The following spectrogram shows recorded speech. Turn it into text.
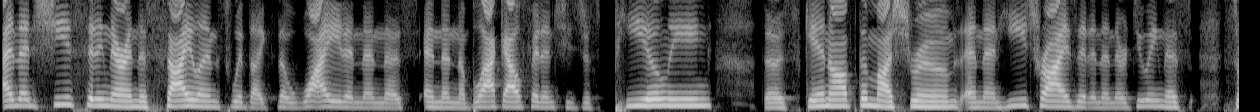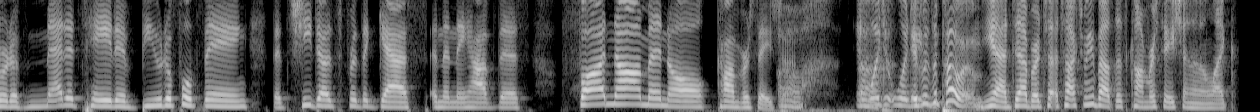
and then she's sitting there in the silence with like the white and then this and then the black outfit and she's just peeling the skin off the mushrooms and then he tries it and then they're doing this sort of meditative beautiful thing that she does for the guests and then they have this phenomenal conversation And what'd you- what'd It you- was a poem. Yeah, Deborah, t- talk to me about this conversation and like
